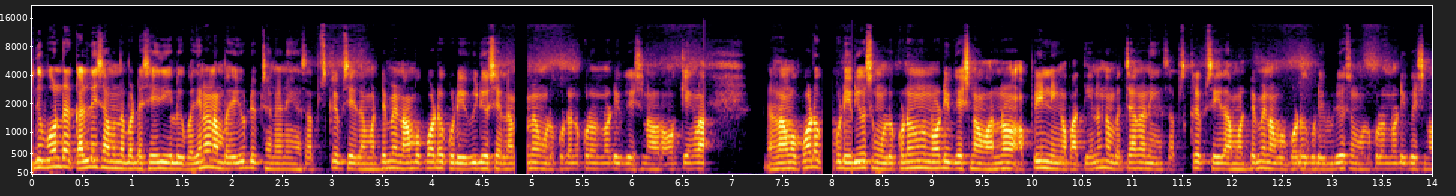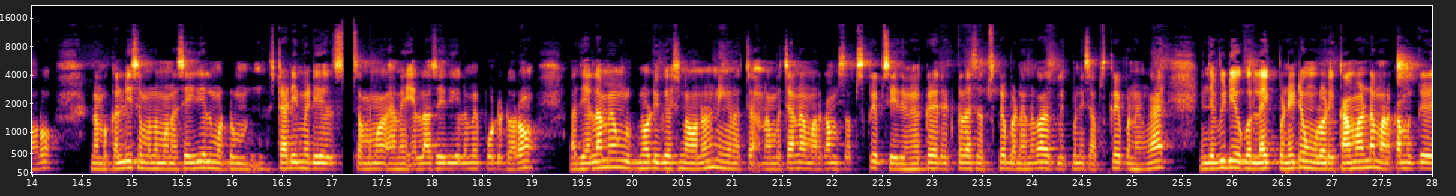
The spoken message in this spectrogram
இது போன்ற கல்வி சம்மந்தப்பட்ட செய்திகளுக்கு பார்த்தீங்கன்னா நம்ம யூடியூப் சேனல் நீங்கள் சப்ஸ்கிரைப் செய்தால் மட்டுமே நம்ம போடக்கூடிய வீடியோஸ் எல்லாமே உங்களுக்கு உடனுக்குடன் நோட்டிஃபிகேஷன் வரும். ஓகேங்களா நம்ம போடக்கூடிய வீடியோஸ் உங்களுக்கு கூட நோட்டிஃபிகேஷனாக வரணும். அப்படின்னு நீங்கள் பார்த்தீங்கன்னா நம்ம சேனல் நீங்கள் சப்ஸ்கிரைப் செய்தால் மட்டுமே நம்ம போடக்கூடிய வீடியோஸ் உங்களுக்கு கூட நோட்டிஃபிகேஷன் வரும். நம்ம கல்வி சம்மந்தமான செய்திகள் மற்றும் ஸ்டடி மெட்டீரியல்ஸ் சம்மந்தமான எல்லா செய்திகளுமே போட்டுட்டு வரோம். அது எல்லாமே உங்களுக்கு நோட்டிஃபிகேஷன் வரணும் நீங்கள் நம்ம சேனல் மறக்காமல் சப்ஸ்கிரைப் செய்துங்க. ரெட் கலர் சப்ஸ்கிரைப் பண்ணுங்க அதை கிளிக் பண்ணி சப்ஸ்கிரைப் பண்ணுங்கள் இந்த வீடியோக்கு ஒரு லைக் பண்ணிவிட்டு உங்களுடைய கமெண்ட்டை மறக்காமல் கீழே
